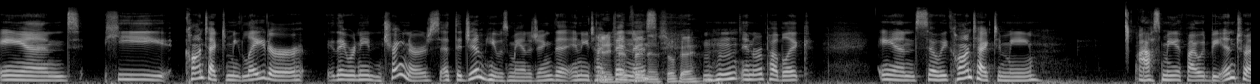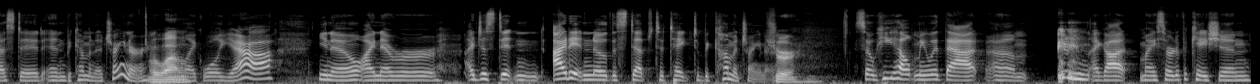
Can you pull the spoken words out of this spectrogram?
and he contacted me later. They were needing trainers at the gym he was managing, the Anytime, Anytime Fitness, fitness. Okay. hmm in Republic. And so he contacted me, asked me if I would be interested in becoming a trainer. Oh, wow. I'm like, well, yeah. You know, I never, I just didn't, I didn't know the steps to take to become a trainer Sure. so he helped me with that. Um, I got my certification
